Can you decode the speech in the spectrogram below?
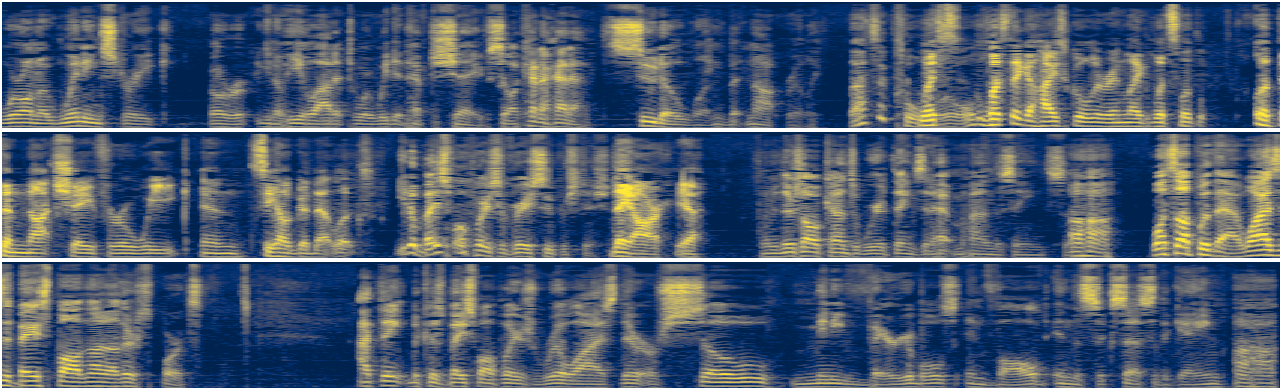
were on a winning streak, or you know, he allowed it to where we didn't have to shave. So I kind of had a pseudo one, but not really. That's a cool Let's rule. let's take a high schooler and like let's let, let them not shave for a week and see how good that looks. You know, baseball players are very superstitious. They are, yeah. I mean, there's all kinds of weird things that happen behind the scenes. So. Uh huh. What's up with that? Why is it baseball, not other sports? I think because baseball players realize there are so many variables involved in the success of the game Uh-huh.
